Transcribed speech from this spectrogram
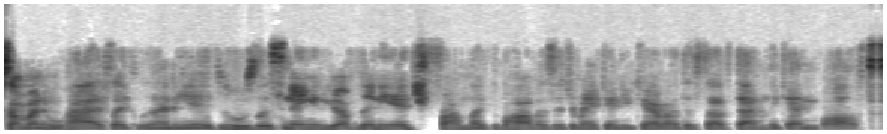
someone who has like lineage, who's listening and you have lineage from like the Bahamas and Jamaica and you care about this stuff, definitely get involved.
